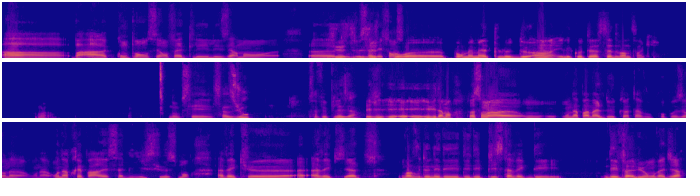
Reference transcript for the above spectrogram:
à, bah, compenser en fait les, les errements euh, juste, de, sa défense. Pour, euh, pour Mehmet, le 2-1, il est coté à 7,25. Voilà. Donc c'est ça se joue. Ça fait plaisir. évidemment. De toute façon, là, on, on, a pas mal de cotes à vous proposer. On a, on a, on a préparé ça minutieusement avec, euh, avec Yad. On va vous donner des, des, des, pistes avec des, des values, on va dire,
